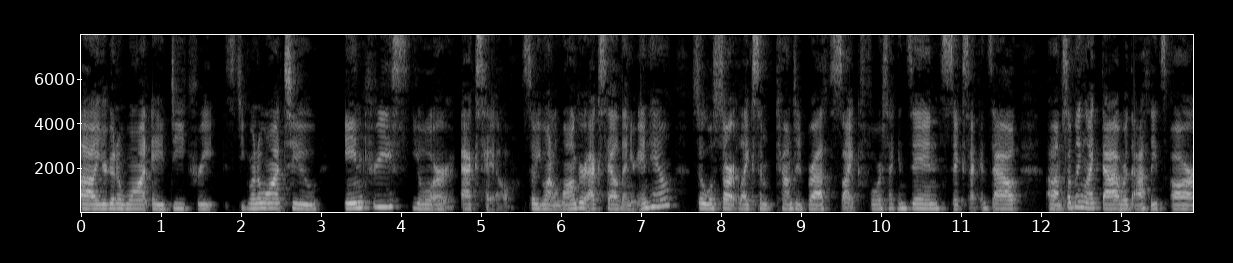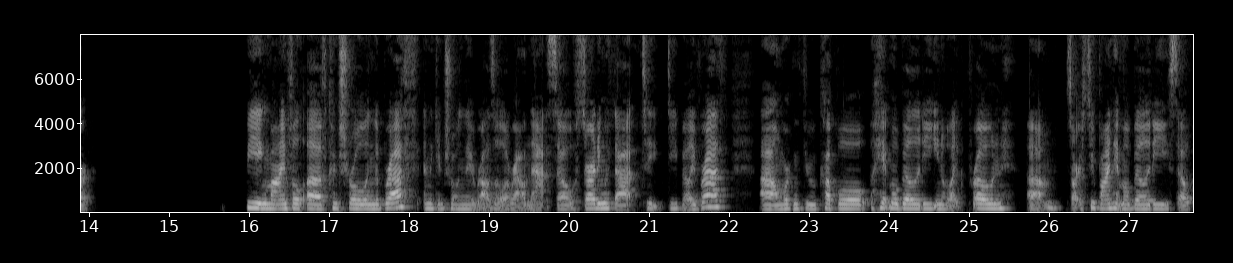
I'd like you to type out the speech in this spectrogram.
uh, you're going to want a decrease. You're going to want to increase your exhale. So you want a longer exhale than your inhale. So we'll start like some counted breaths, like four seconds in, six seconds out, um, something like that, where the athletes are being mindful of controlling the breath and controlling the arousal around that. So starting with that deep belly breath, um, working through a couple hip mobility, you know, like prone um, sorry, supine hip mobility. So,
